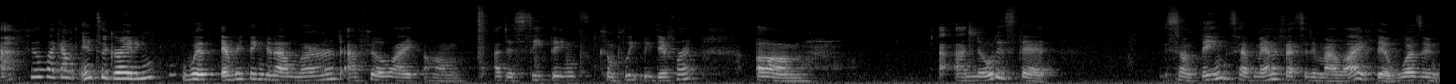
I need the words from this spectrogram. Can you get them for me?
I feel like I'm integrating with everything that I learned, I feel like um, I just see things completely different. Um, I, I noticed that some things have manifested in my life that wasn't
